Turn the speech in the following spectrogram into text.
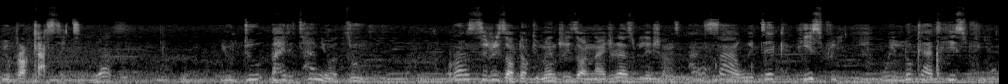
You broadcast it. Yes. you do by the time you're through run series of documentaries on nigeria's relations. And sir we take history. We look at history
